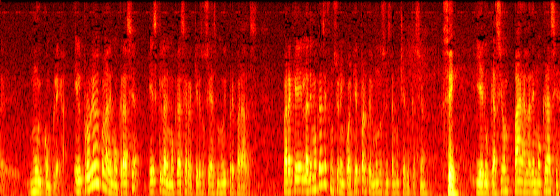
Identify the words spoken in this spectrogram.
eh, muy compleja. El problema con la democracia es que la democracia requiere sociedades muy preparadas. Para que la democracia funcione en cualquier parte del mundo se necesita mucha educación Sí. y educación para la democracia,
